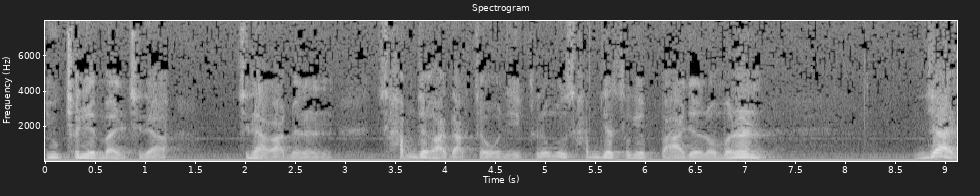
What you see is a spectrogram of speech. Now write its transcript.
6천년만 지나, 지나가면은 삼재가 닥쳐오니, 그러면 삼재 속에 빠져놓으면은, 이제,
